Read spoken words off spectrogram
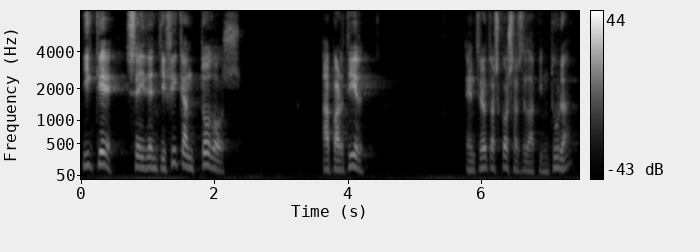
y que se identifican todos a partir, entre otras cosas, de la pintura,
